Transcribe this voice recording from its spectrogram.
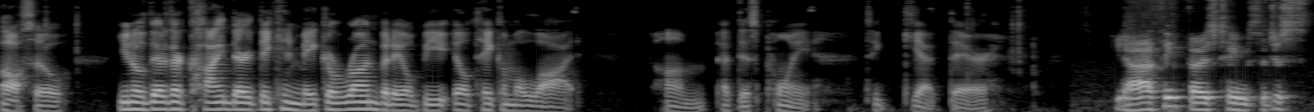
also, you know, they're they're kind they they can make a run, but it'll be it'll take them a lot um, at this point to get there. Yeah, I think those teams are just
